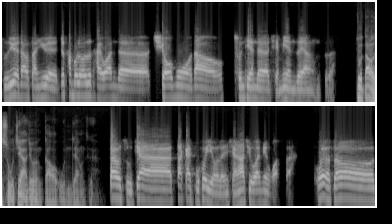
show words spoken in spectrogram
十月到三月，就差不多是台湾的秋末到春天的前面这样子。如果到了暑假就很高温这样子。到了暑假大概不会有人想要去外面玩吧。我有时候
